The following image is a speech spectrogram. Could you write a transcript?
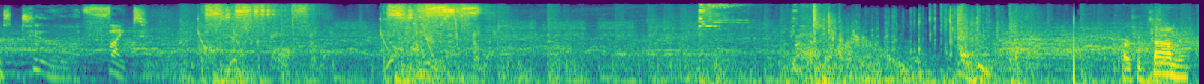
Round two, fight. Perfect timing.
